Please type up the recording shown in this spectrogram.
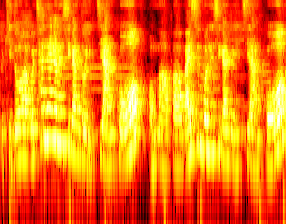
또 기도하고 찬양하는 시간도 잊지 않고 엄마, 아빠와 말씀 보는 시간도 잊지 않고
